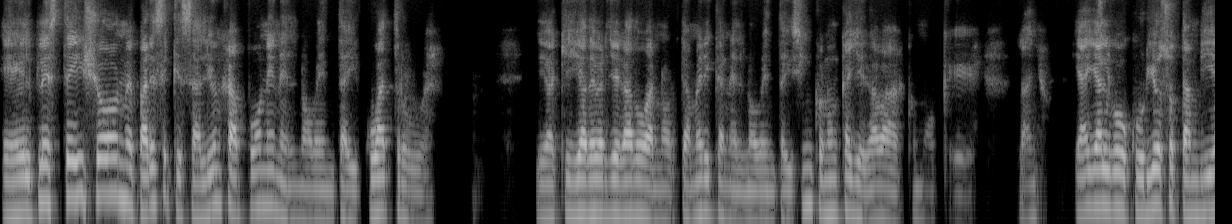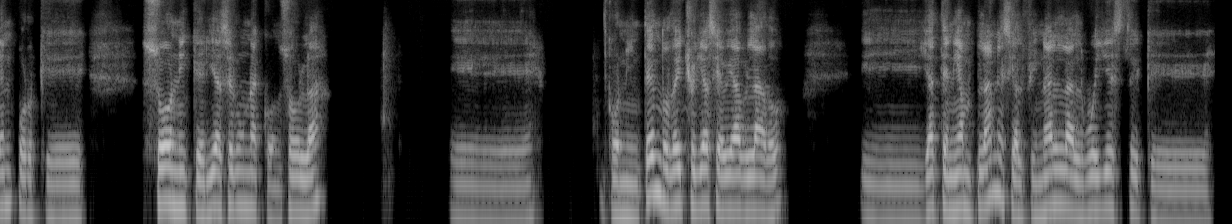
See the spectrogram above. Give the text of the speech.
El PlayStation me parece que salió en Japón en el 94, güey. Y aquí ya debe haber llegado a Norteamérica en el 95, nunca llegaba como que el año. Y hay algo curioso también porque Sony quería hacer una consola eh, con Nintendo, de hecho ya se había hablado y ya tenían planes y al final al güey este que,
